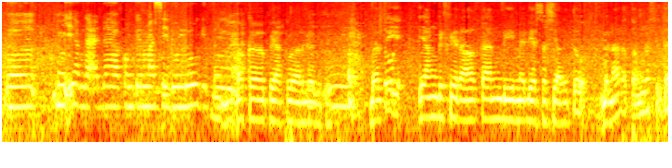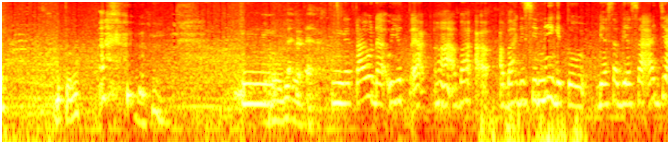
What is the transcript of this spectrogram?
Uh, ya nggak ada konfirmasi dulu gitu Oh, nggak. ke pihak keluarga gitu. Hmm, Berarti yang diviralkan di media sosial itu benar atau enggak sih teh? Betul. Hmm, nggak tahu dah uyut ya, abah abah di sini gitu biasa-biasa aja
